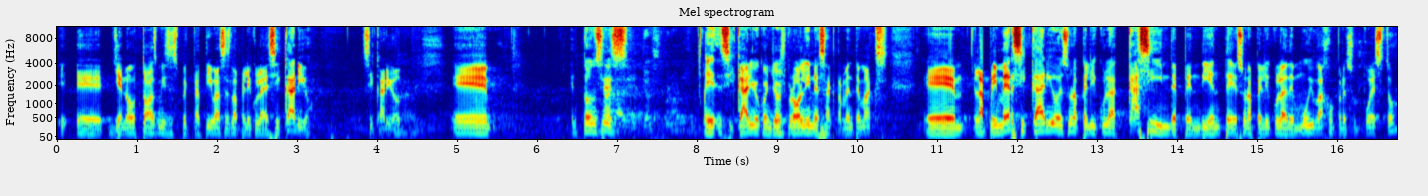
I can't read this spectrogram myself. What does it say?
eh, llenó todas mis expectativas, es la película de Sicario. Sicario. Eh, entonces, eh, Sicario con Josh Brolin, exactamente, Max. La primer Sicario es una película casi independiente, es una película de muy bajo presupuesto,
